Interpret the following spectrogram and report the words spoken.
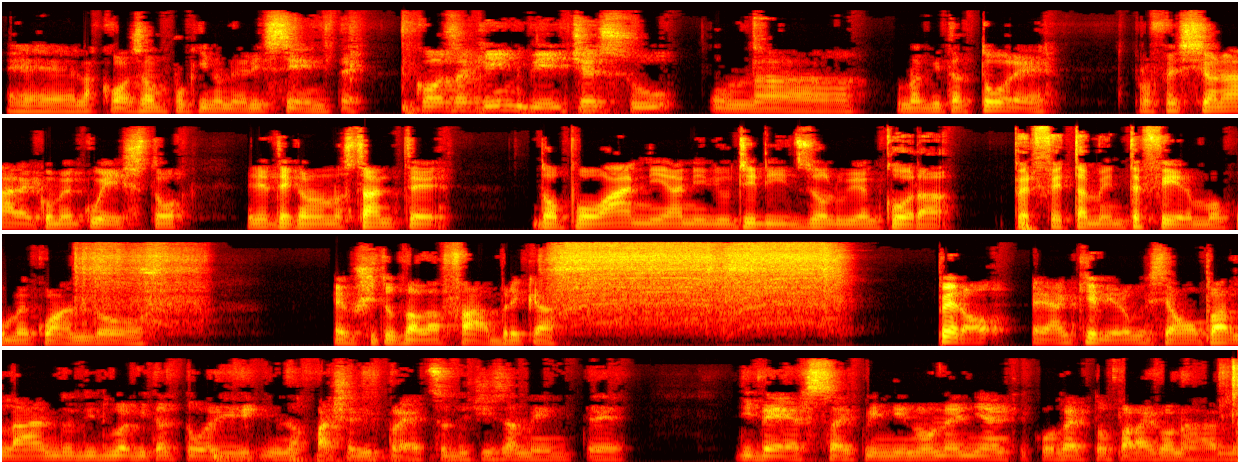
eh, la cosa un pochino ne risente. Cosa che invece su una, un abitatore professionale come questo, vedete che nonostante dopo anni e anni di utilizzo lui è ancora perfettamente fermo come quando è uscito dalla fabbrica. Però è anche vero che stiamo parlando di due abitatori di una fascia di prezzo decisamente diversa e quindi non è neanche corretto paragonarli.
